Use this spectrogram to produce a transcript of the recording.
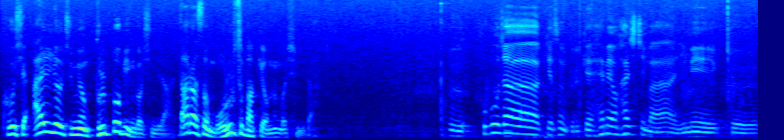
그것이 알려주면 불법인 것입니다. 따라서 모를 수밖에 없는 것입니다. 그 후보자께서는 그렇게 해명하시지만 이미 그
